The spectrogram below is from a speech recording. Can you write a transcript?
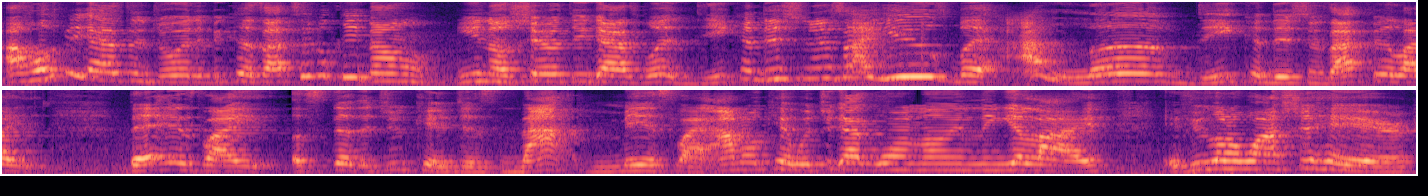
I hope you guys enjoyed it because I typically don't, you know, share with you guys what deep conditioners I use. But I love deep conditioners. I feel like that is like a step that you can just not miss. Like, I don't care what you got going on in your life. If you're going to wash your hair,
